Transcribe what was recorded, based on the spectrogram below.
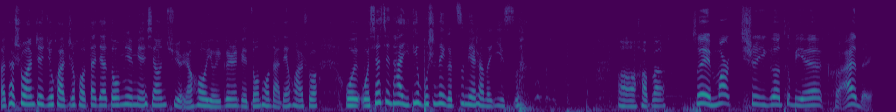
呃，他说完这句话之后，大家都面面相觑，然后有一个人给总统打电话说：“我我相信他一定不是那个字面上的意思。哦，好吧，所以 Mark 是一个特别可爱的人，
